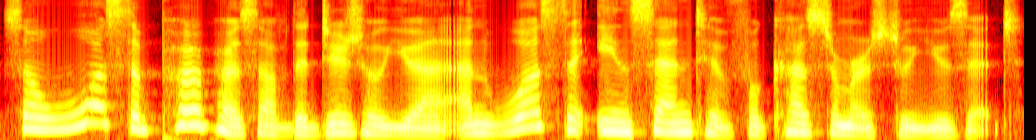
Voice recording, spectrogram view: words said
So what's the purpose of the digital yuan and what's the incentive for customers to use it?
